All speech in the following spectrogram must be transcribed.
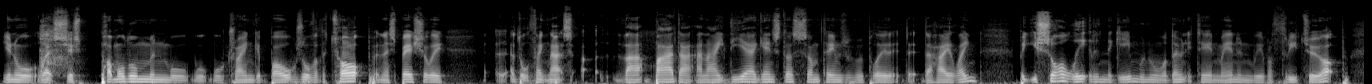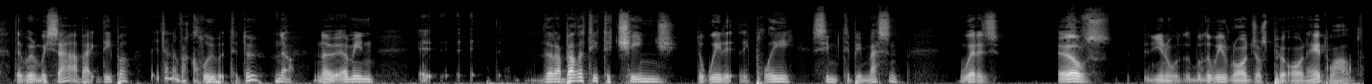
you know, let's just pummel them and we'll, we'll we'll try and get balls over the top, and especially. I don't think that's that bad an idea against us sometimes when we play the, the high line. But you saw later in the game when we were down to 10 men and we were 3 2 up that when we sat a back deeper, they didn't have a clue what to do. No. No, I mean, it, it- their ability to change the way that they play seemed to be missing. Whereas ours, you know, the, the way Rodgers put on Edouard,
